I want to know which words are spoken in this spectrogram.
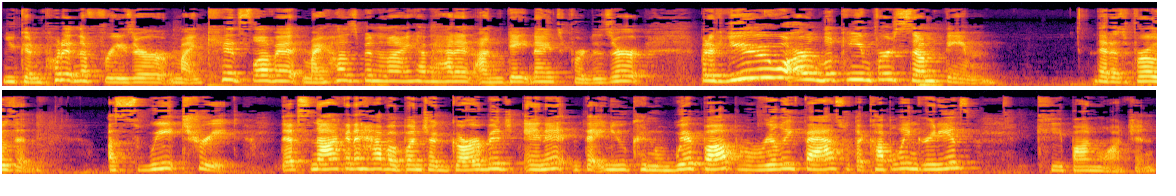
You can put it in the freezer. My kids love it. My husband and I have had it on date nights for dessert. But if you are looking for something that is frozen, a sweet treat, that's not gonna have a bunch of garbage in it that you can whip up really fast with a couple ingredients, keep on watching.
